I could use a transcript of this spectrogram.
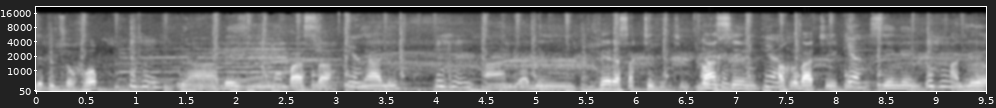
the Beats of Hope. Mm-hmm. We are based in Mombasa, Yeah. Nyali. Mm-hmm. And we are doing various activities, dancing, Yeah. acrobatic, Yeah. singing, mm-hmm. and we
